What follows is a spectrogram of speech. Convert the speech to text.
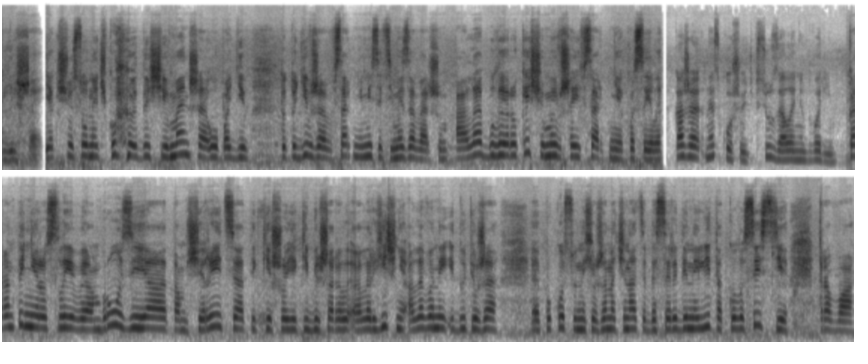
більше. Якщо сонечко дощів менше опадів, то тоді вже в серпні місяці ми завершимо. Але були роки, що ми вже і в серпні косили. Каже, не скошують всю зелень у дворі. Карантинні розсливи, амброзія, там щириця, такі, що які більш алергічні, але вони йдуть уже е, покос у них вже починається до середини літа. Колосисті трава.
